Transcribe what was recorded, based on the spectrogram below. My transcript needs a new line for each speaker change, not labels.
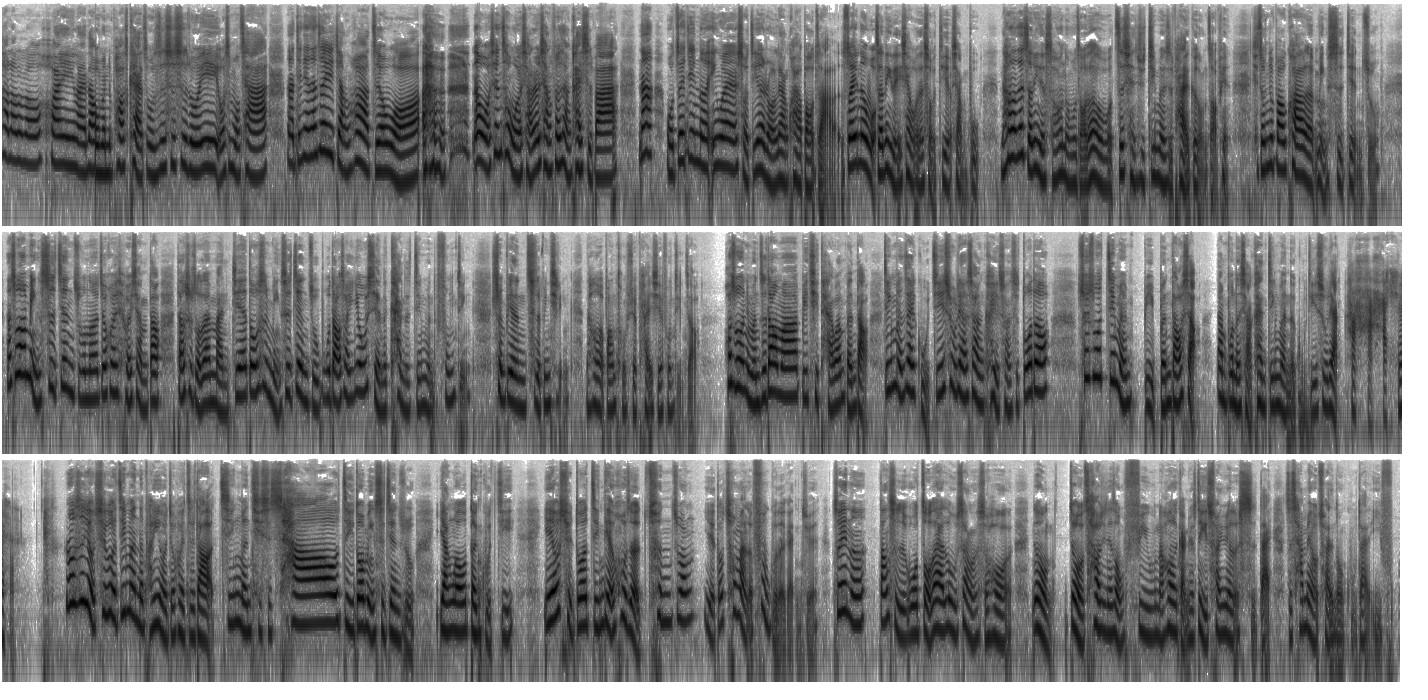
Hello，Hello，欢迎来到我们的 Podcast，我是事事如意，我是抹茶。那今天在这里讲话只有我，那我先从我的小日常分享开始吧。那我最近呢，因为手机的容量快要爆炸了，所以呢，我整理了一下我的手机的相簿。然后呢，在整理的时候呢，我找到了我之前去金门时拍的各种照片，其中就包括了闽式建筑。那说到闽式建筑呢，就会回想到当时走在满街都是闽式建筑步道上，悠闲的看着金门的风景，顺便吃着冰淇淋，然后帮同学拍一些风景照。话说你们知道吗？比起台湾本岛，金门在古迹数量上可以算是多的哦。虽说金门比本岛小，但不能小看金门的古迹数量，哈哈哈哈。若是有去过金门的朋友，就会知道金门其实超级多名式建筑、洋楼等古迹，也有许多景点或者村庄，也都充满了复古的感觉。所以呢，当时我走在路上的时候，那种就有超级那种 feel，然后感觉自己穿越了时代，只差没有穿那种古代的衣服。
